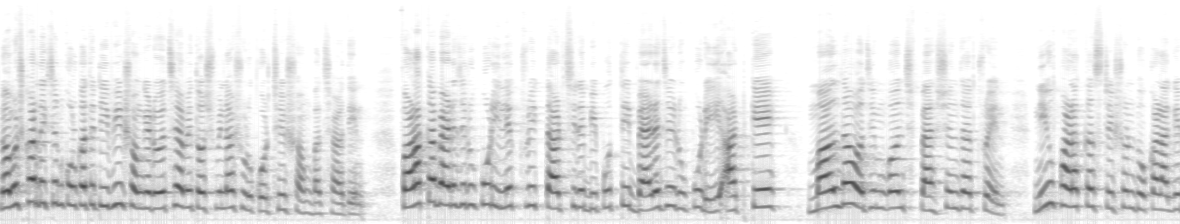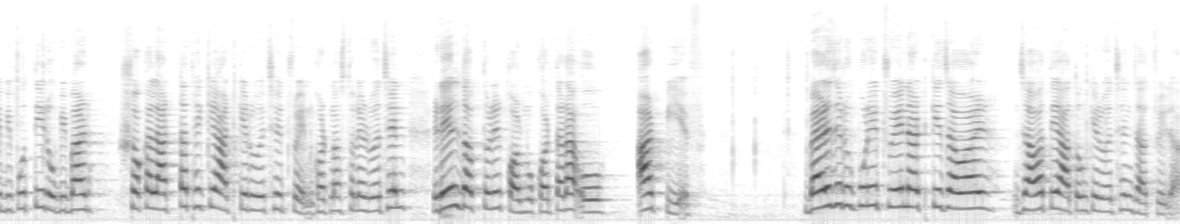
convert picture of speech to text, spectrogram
নমস্কার, দেখছেন কলকাতা টিভির সঙ্গে রয়েছে আমি তসমিনা, শুরু করছি সংবাদ সারাদিন। ফারাক্কা ব্যারেজের উপর ইলেকট্রিক তার ছিঁড়ে বিপত্তি। ব্যারেজের উপরই আটকে Malda Azimganj passenger train. New Farakka station ঢোকার আগে বিপত্তি। রবিবার সকাল আটটা থেকে আটকে রয়েছে ট্রেন। ঘটনাস্থলে রয়েছেন রেল দপ্তরের কর্মকর্তারা ও আরপিএফ। ব্যারেজের উপরে ট্রেন আটকে যাওয়ার, যাওয়াতে আতঙ্কে রয়েছেন যাত্রীরা।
